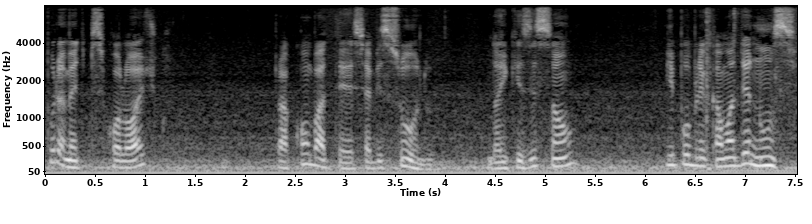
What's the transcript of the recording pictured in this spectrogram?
puramente psicológico para combater esse absurdo da Inquisição e publicar uma denúncia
